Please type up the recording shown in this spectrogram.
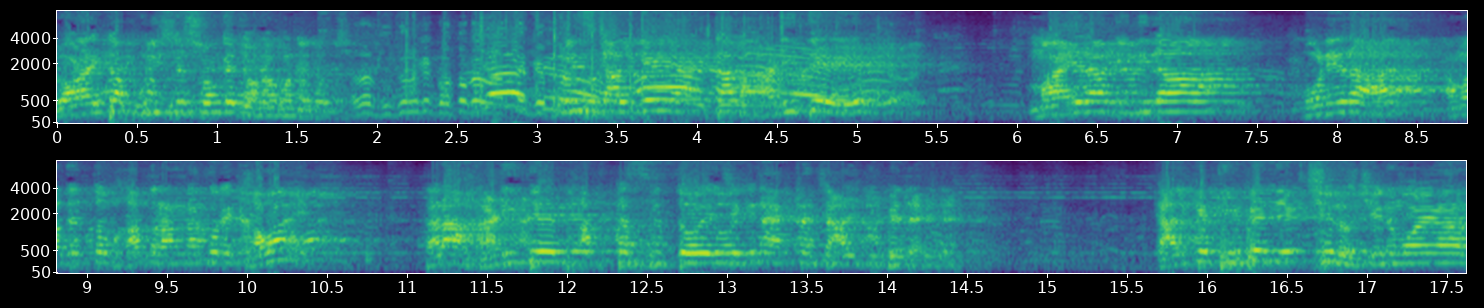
লড়াইটা পুলিশের সঙ্গে জনগণের হচ্ছে। দাদা দুজনকে গতকাল রাতে পুলিশ কালকে একটা হাড়িতে মায়েরা দিদিরা বোনেরা আমাদের তো ভাত রান্না করে খাওয়ায়। তারা হাঁড়িতে ভাতটা সিদ্ধ হয়েছে কিনা একটা চাল টিপে দেখে। কালকে টিপে দেখছিল চিন্ময় আর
